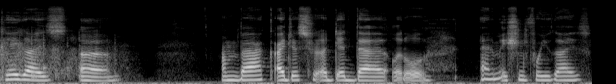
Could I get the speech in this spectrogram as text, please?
Okay, guys, uh, I'm back. I just uh, did that little animation for you guys.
